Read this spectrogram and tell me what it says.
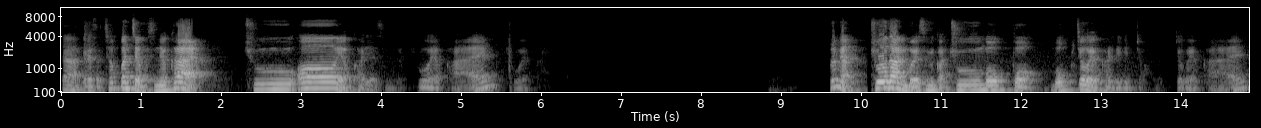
자, 그래서 첫 번째 무슨 역할? 주어 역할이었습니다. 주어 역할, 주어 역할. 그러면 주어 다음에 뭐였습니까? 주목보, 목적어 역할이 되겠죠. 목적어 역할.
